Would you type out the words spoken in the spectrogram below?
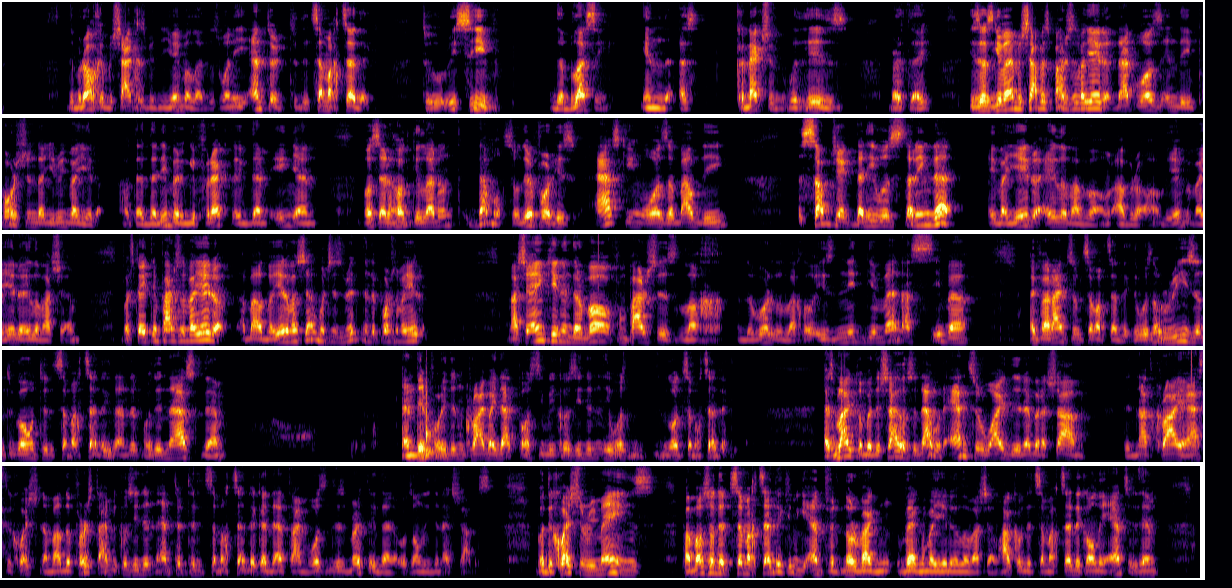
the Baruch B'shayches B'nei Yomeled is when he entered to the Tzemach Tzedek to receive the blessing in a connection with his birthday, he says, "Give him Shabbos Parshas Vayera." That was in the portion that you read Vayera. Hat er der Riber gefragt if dem Inyan was er hat gelernt damals. So therefore, his asking was about the subject that he was studying then. Vayera Elav Avraham, Vayera Elav Hashem. But state in Parshas Vayera about Vayera Hashem, which is written in the portion of Vayera. Masha'enkin in der Vog from Parshas Lach, in the word of Lach, is nit given a siba if I rein zum Tzemach Tzedek. There was no reason to go into the Tzemach Tzedek then, therefore he didn't ask them. And therefore he didn't cry by that posse because he didn't he wasn't didn't go to Tzemach Tzedek. As Maito, but the Shiloh, so that would answer why the Rebbe Rashab did not cry and ask the question about the first time because he didn't enter to the Tzemach Tzedek at that time. It wasn't his birthday then, it was only the next Shabbos. But the question remains, How come the Tzemach Tzedek only answered him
